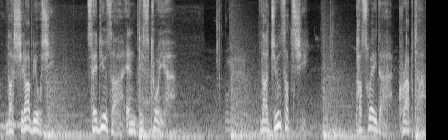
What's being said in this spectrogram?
the Shirabyoshi, Seducer and Destroyer, the Junsatsushi, Persuader, Corruptor,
